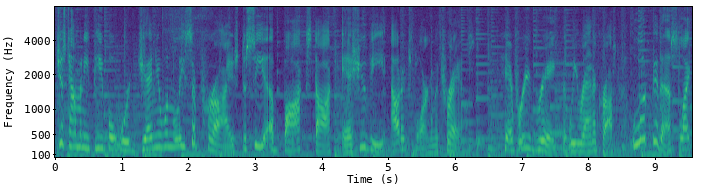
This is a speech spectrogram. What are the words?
just how many people were genuinely surprised to see a box stock SUV out exploring the trails. Every rig that we ran across looked at us like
